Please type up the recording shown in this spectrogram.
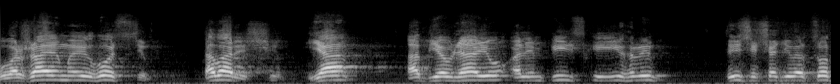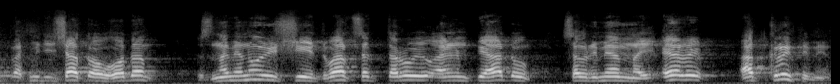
Уважаемые гости, товарищи, я объявляю Олимпийские игры 1980 года, знаменующие 22-ю Олимпиаду современной эры, открытыми.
